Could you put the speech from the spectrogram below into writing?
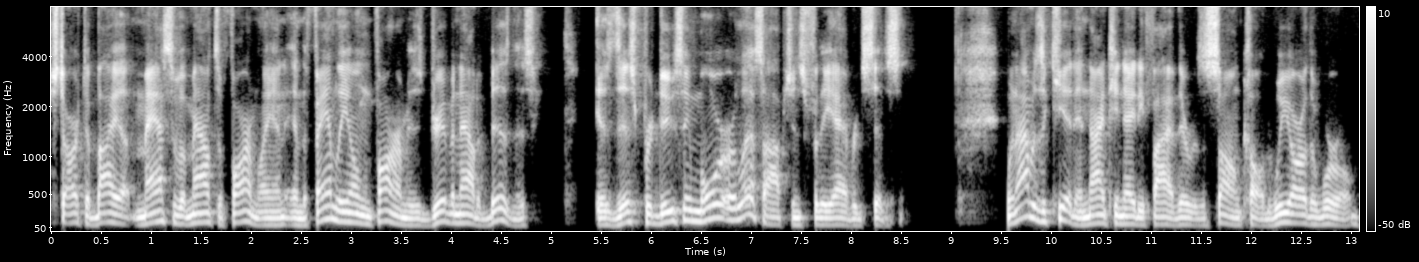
start to buy up massive amounts of farmland and the family owned farm is driven out of business, is this producing more or less options for the average citizen? When I was a kid in 1985, there was a song called We Are the World.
